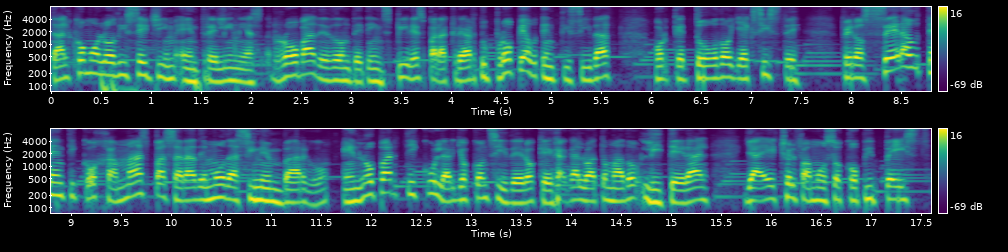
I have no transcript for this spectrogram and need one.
tal como lo dice Jim entre líneas, roba de donde te inspires para crear tu propia autenticidad, porque todo ya existe. Pero ser auténtico jamás pasará de moda. Sin embargo, en lo particular yo considero que Gaga lo ha tomado literal ya ha hecho el famoso copy-paste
